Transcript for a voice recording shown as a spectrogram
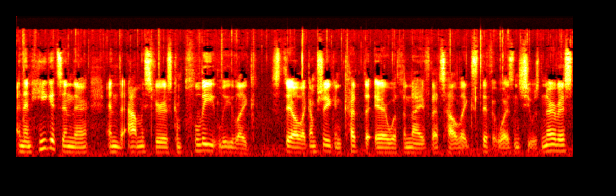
And then he gets in there, and the atmosphere is completely like still. Like, I'm sure you can cut the air with a knife. That's how like stiff it was. And she was nervous.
